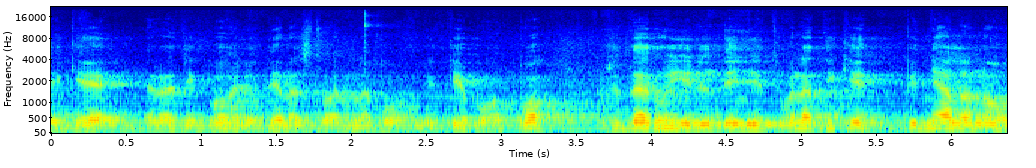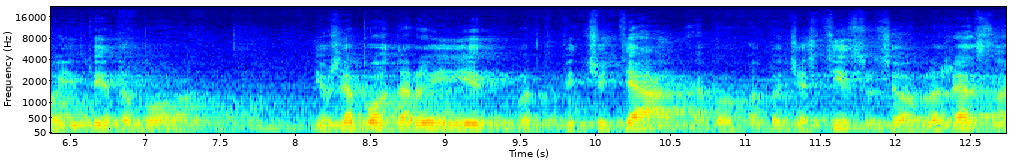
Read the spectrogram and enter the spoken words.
яке раді кого людина створена Богом, яке Бог вже дарує людині, вона тільки підняла ногу йти до Бога. І вже Бог дарує їй от відчуття або, або частицю цього блаженства,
